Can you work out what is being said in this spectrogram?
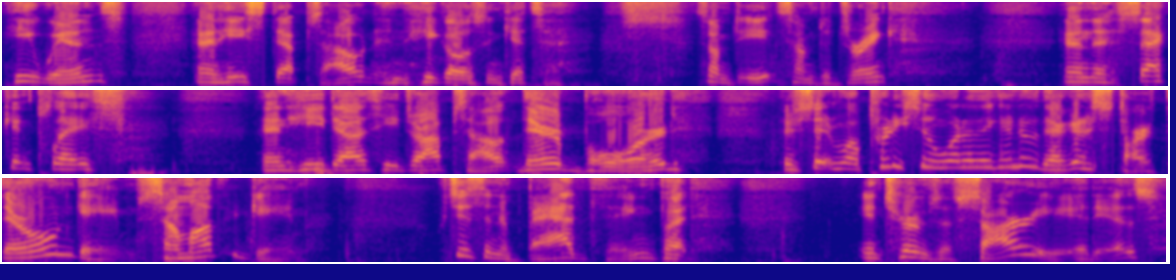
he wins and he steps out and he goes and gets a, something to eat, something to drink. And the second place, and he does, he drops out. They're bored. They're sitting, well, pretty soon, what are they going to do? They're going to start their own game, some other game, which isn't a bad thing, but in terms of sorry, it is.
